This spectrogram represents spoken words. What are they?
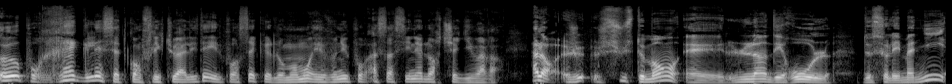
eux, pour régler cette conflictualité, ils pensaient que le moment est venu pour assassiner Lord Che Guevara. Alors, justement, l'un des rôles de Soleimani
